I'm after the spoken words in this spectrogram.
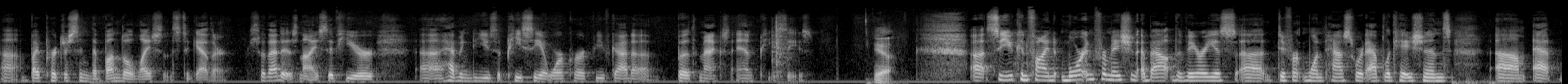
uh, by purchasing the bundle license together. So that is nice if you're uh, having to use a PC at work or if you've got both Macs and PCs yeah uh, so you can find more information about the various uh, different 1Password applications um, at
